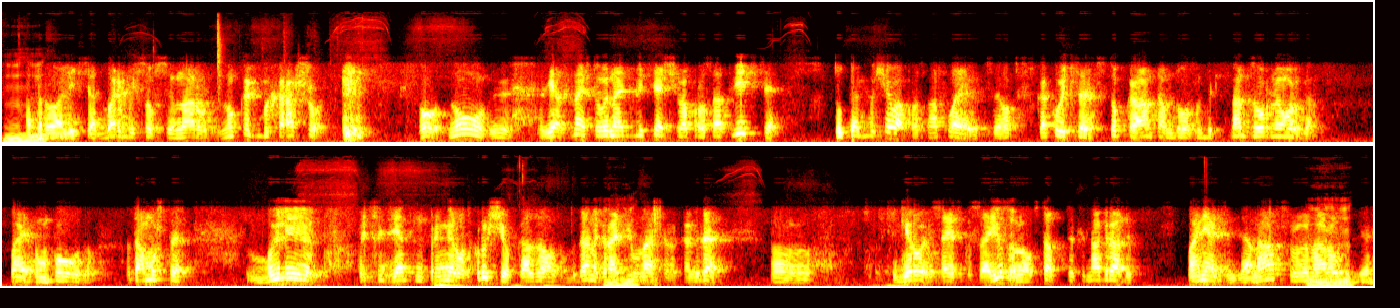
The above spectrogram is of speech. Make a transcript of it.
угу. оторвались от борьбы с собственным народом. Ну, как бы хорошо. вот, ну, э, я знаю, что вы на этот блестящий вопрос ответите. Тут как бы еще вопрос наслаивается. Вот какой-то стоп-кран там должен быть, надзорный орган по этому поводу. Потому что были прецеденты, например, вот Хрущев, казалось бы, да, наградил нашего, когда э, героя Советского Союза, но статус этой награды понятен для нашего народа, для...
